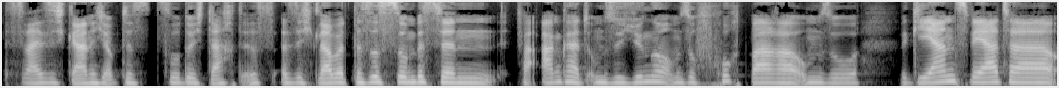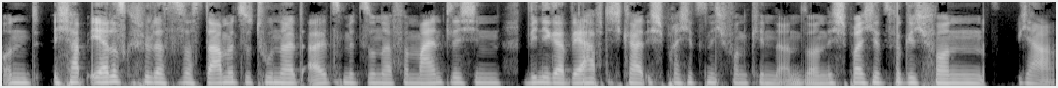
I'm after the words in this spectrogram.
Das weiß ich gar nicht, ob das so durchdacht ist. Also ich glaube, das ist so ein bisschen verankert, umso jünger, umso fruchtbarer, umso begehrenswerter. Und ich habe eher das Gefühl, dass es was damit zu tun hat, als mit so einer vermeintlichen weniger Wehrhaftigkeit. Ich spreche jetzt nicht von Kindern, sondern ich spreche jetzt wirklich von ja,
